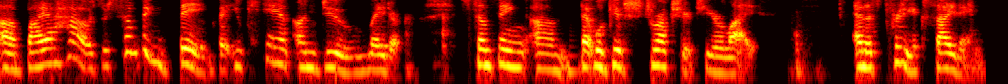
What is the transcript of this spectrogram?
uh, buy a house or something big that you can't undo later, something um, that will give structure to your life. And it's pretty exciting.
